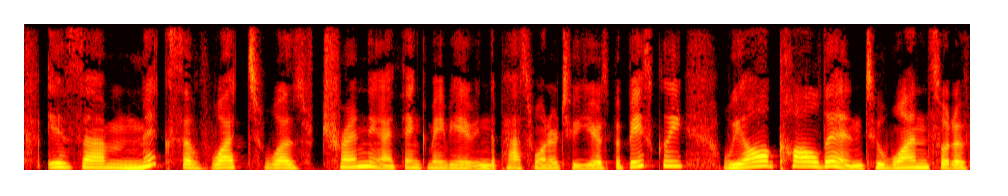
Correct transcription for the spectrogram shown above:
of is a mix of what was trending, I think, maybe in the past one or two years. But basically, we all called in to one sort of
